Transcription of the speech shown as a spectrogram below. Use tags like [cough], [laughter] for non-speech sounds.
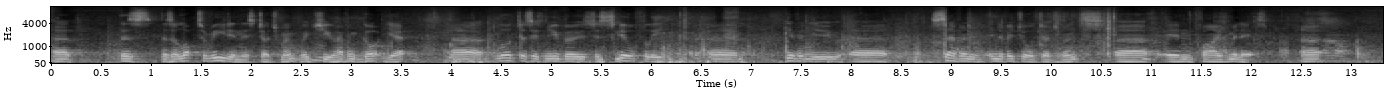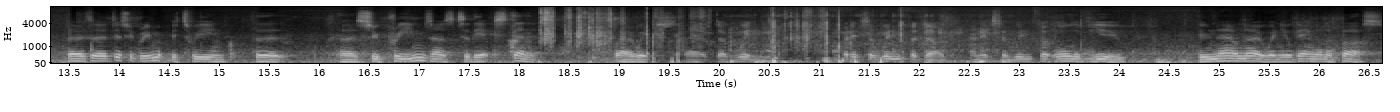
Uh, there's, there's a lot to read in this judgment, which you haven't got yet. Uh, Lord Justice Neuberger has just skillfully um, given you uh, seven individual judgments uh, in five minutes. Uh, there's a disagreement between the uh, Supremes as to the extent by which uh, Doug wins. But it's a win for Doug, and it's a win for all of you who now know when you're getting on a bus,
